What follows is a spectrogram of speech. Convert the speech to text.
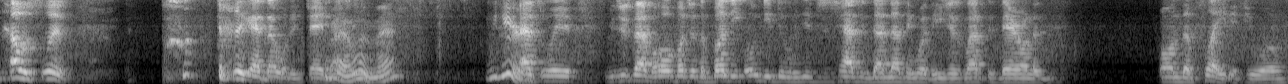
That was swift. they got that one in J. yeah, look, man. We here. That's weird. You just have a whole bunch of the Bundy Undi dude. He just hasn't done nothing with it. He just left it there on the on the plate, if you will.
